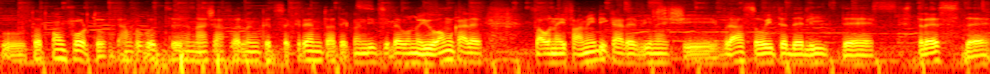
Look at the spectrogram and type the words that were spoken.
cu tot confortul. Am făcut în așa fel încât să creăm toate condițiile unui om care sau unei familii care vine și vrea să uite de, de stres, de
